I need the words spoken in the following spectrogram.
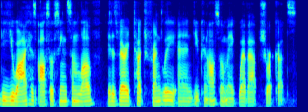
The UI has also seen some love. It is very touch-friendly, and you can also make web app shortcuts.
